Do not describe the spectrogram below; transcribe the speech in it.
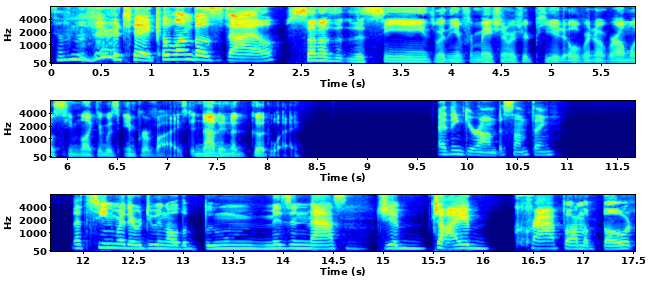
Cinema verite, Columbo style. Some of the, the scenes where the information was repeated over and over almost seemed like it was improvised, and not in a good way. I think you're onto something. That scene where they were doing all the boom, mizzen mast, jib, jibe crap on the boat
